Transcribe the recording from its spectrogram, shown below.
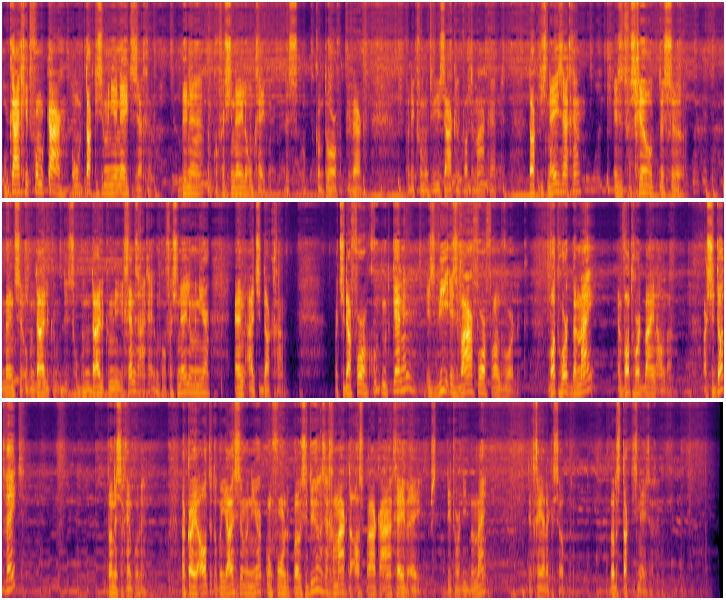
Hoe krijg je het voor elkaar om op een tactische manier nee te zeggen? Binnen een professionele omgeving. Dus op kantoor of op je werk. Wat ik voor met wie je zakelijk wat te maken hebt. Tactisch nee zeggen is het verschil tussen mensen op een duidelijke, dus op een duidelijke manier je grenzen aangeven, op een professionele manier en uit je dak gaan. Wat je daarvoor goed moet kennen is wie is waarvoor verantwoordelijk. Wat hoort bij mij en wat hoort bij een ander. Als je dat weet, dan is er geen probleem. Dan kan je altijd op een juiste manier, conform de procedures en gemaakte afspraken aangeven: hé, dit hoort niet bij mij, dit ga jij lekker zelf doen. Dat is tactisch nee zeggen.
